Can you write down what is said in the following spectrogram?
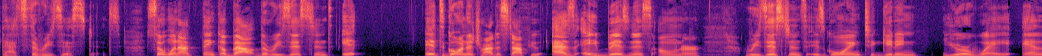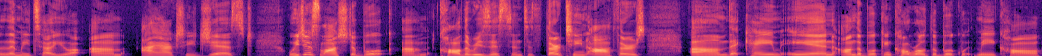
That's the resistance. So when I think about the resistance, it it's going to try to stop you as a business owner. Resistance is going to get in your way. And let me tell you, um, I actually just we just launched a book um, called The Resistance. It's 13 authors um, that came in on the book and co-wrote the book with me called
